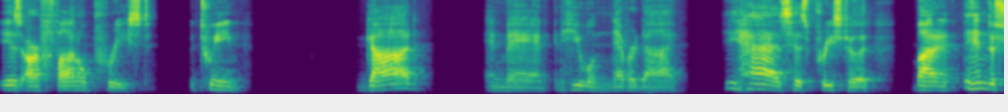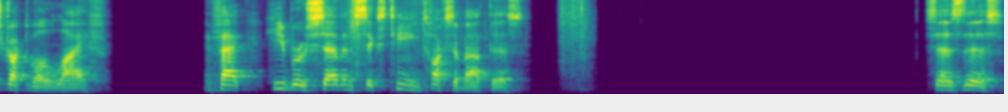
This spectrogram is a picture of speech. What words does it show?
is our final priest between God and man, and he will never die. He has his priesthood by an indestructible life. In fact, Hebrews 7:16 talks about this. It says this,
